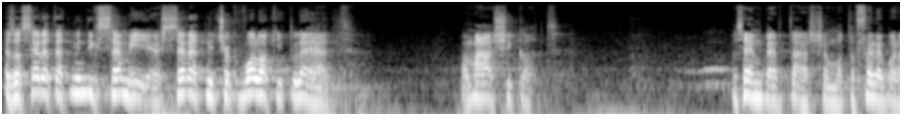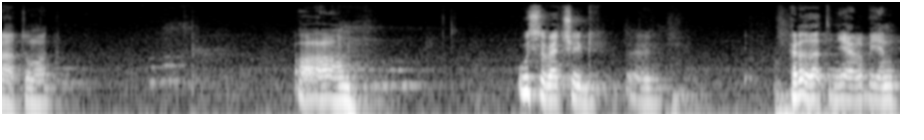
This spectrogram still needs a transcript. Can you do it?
Ez a szeretet mindig személyes, szeretni csak valakit lehet, a másikat, az embertársamat, a felebarátomat. A Újszövetség eredeti nyelvén,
